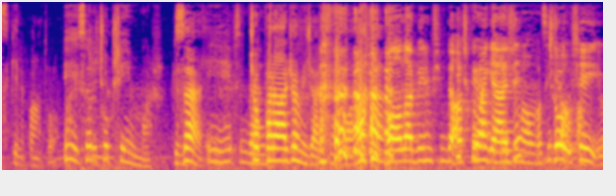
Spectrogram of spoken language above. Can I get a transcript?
skinny pantolon. İyi sarı çok şeyim var. Güzel. İyi, hepsinden. Çok para harcamayacaksın ama. Vallahi benim şimdi aklıma geldi. olmaz, hiç Çok almam. şey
